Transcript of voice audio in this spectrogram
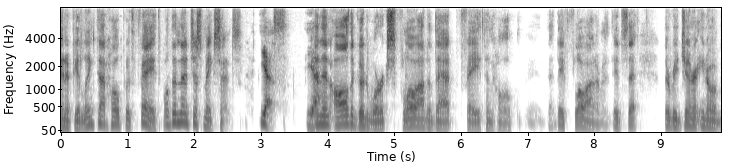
and if you link that hope with faith well then that just makes sense Yes. Yeah. and then all the good works flow out of that faith and hope they flow out of it it's that the regenerate you know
